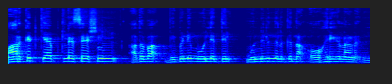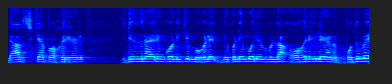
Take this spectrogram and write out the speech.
മാർക്കറ്റ് ക്യാപിറ്റലൈസേഷനിൽ അഥവാ വിപണി മൂല്യത്തിൽ മുന്നിൽ നിൽക്കുന്ന ഓഹരികളാണ് ലാർജ് ക്യാപ് ഓഹരികൾ. ഇരുപതിനായിരം കോടിക്ക് മുകളിൽ വിപണി മൂല്യമുള്ള ഓഹരികളെയാണ് പൊതുവെ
